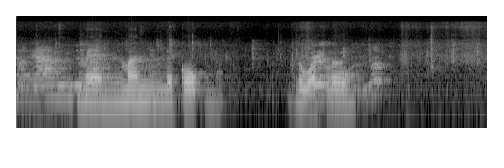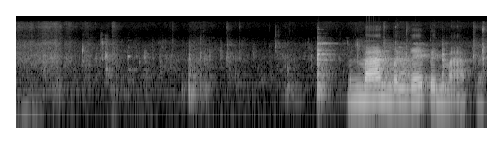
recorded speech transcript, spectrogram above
ทางยาไม่แมนมันในกกลวกเลย มันบ้านมันได้เป็นหมากเลย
